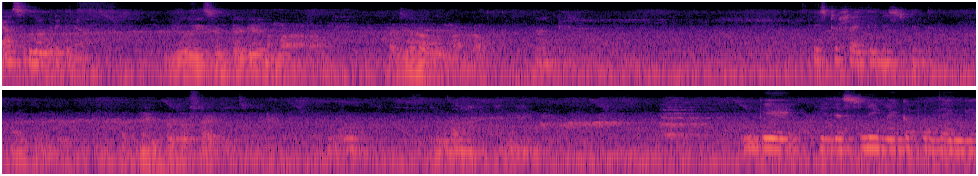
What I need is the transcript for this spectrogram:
ಯಾವ ಸಿನಿಮಾ ಮಾಡಿದ್ದೀರಾ? ಇದು ರೀಸೆಂಟಾಗಿ ನಮ್ಮ ಅಜಯ್ ಅವರು ಮಾಡಿದ್ರು ಓಕೆ. ಎಷ್ಟು ವರ್ಷ ಆಯ್ತು ಇಂಡಸ್ಟ್ರಿ ಅಂತ ಹದಿನೈದು ಇಪ್ಪತ್ತು ವರ್ಷ ಆಯಿತು ನಿಮಗೆ ಇಂಡಸ್ಟ್ರಿ ಮೇಕಪ್ ಅಂತ ಹೆಂಗೆ?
